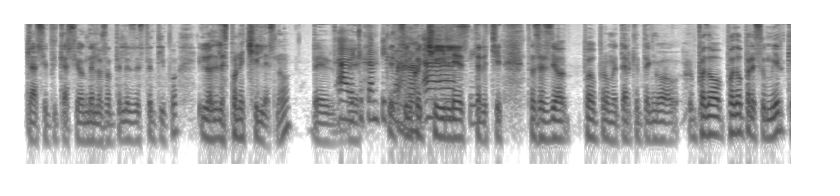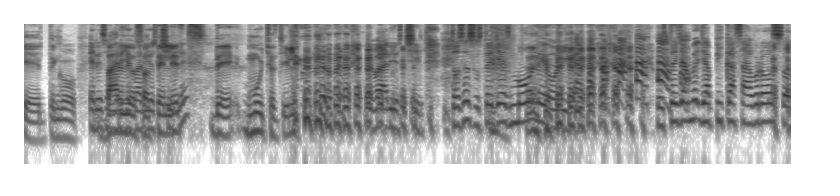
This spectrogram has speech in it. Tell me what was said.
clasificación de los hoteles de este tipo y los- les pone chiles, ¿no? De, Ah, de qué tan que picante. cinco Ah, chiles, sí. tres chiles. Entonces yo puedo prometer que tengo, puedo, puedo presumir que tengo ¿Eres hombre de varios, varios hoteles chiles? de muchos chiles. De varios chiles. Entonces usted ya es mole, oiga. Usted ya, me- ya pica sabroso.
